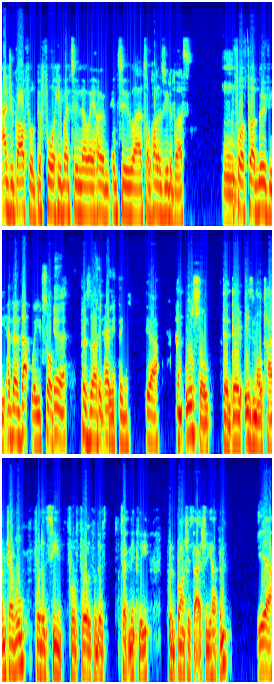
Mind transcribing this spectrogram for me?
Andrew Garfield before he went to No Way Home into uh, Tom Holland's universe Mm. for a third movie, and then that way you've sort of Yeah, preserved could be. everything. Yeah, and also that there is no time travel for the t- for for for the technically for the branches that actually happen. yeah.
